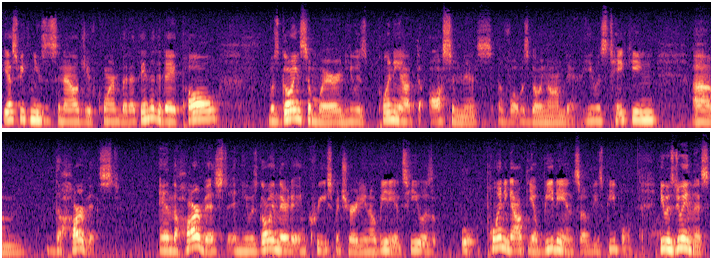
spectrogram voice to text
yes, we can use this analogy of corn, but at the end of the day, Paul was going somewhere and he was pointing out the awesomeness of what was going on there. He was taking um, the harvest and the harvest, and he was going there to increase maturity and obedience. He was pointing out the obedience of these people. He was doing this.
